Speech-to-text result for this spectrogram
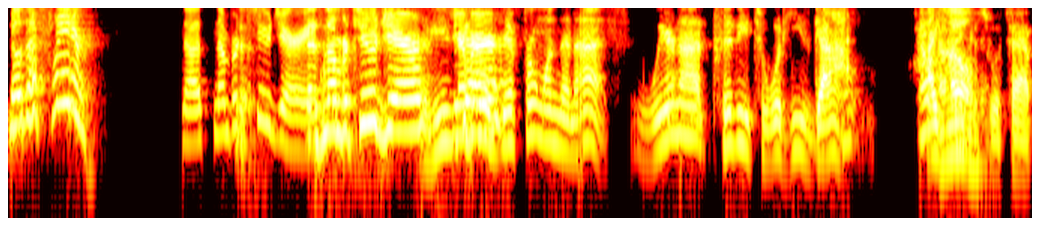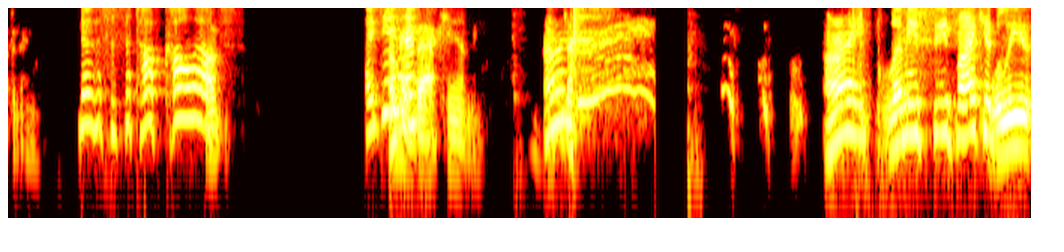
No, that's later. No, it's number two, Jerry. That's number two, Jer. He's Jer got Bear. a different one than us. We're not privy to what he's got. No, I Oh. think is what's happening. no, this is the top call outs. I did I'm it. back him. All right. All right. Let me see if I can we'll leave.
